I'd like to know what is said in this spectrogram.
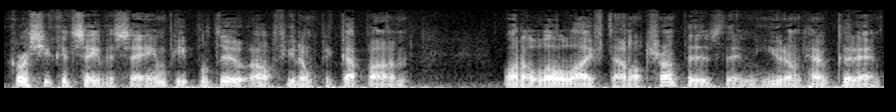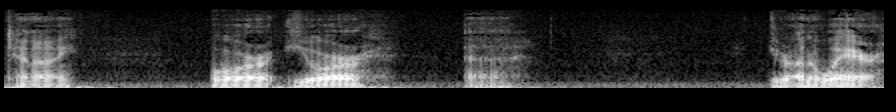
Of course, you could say the same. People do. Oh, if you don't pick up on what a low-life Donald Trump is, then you don't have good antennae, or you're uh, you're unaware,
